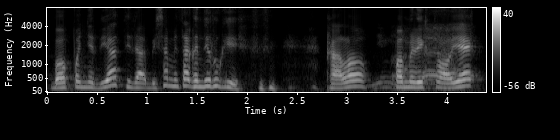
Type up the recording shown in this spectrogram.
bahwa penyedia tidak bisa minta ganti rugi. Kalau pemilik proyek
